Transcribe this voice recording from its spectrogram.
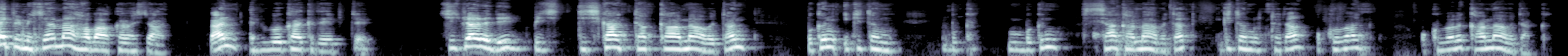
Hepinize merhaba arkadaşlar. Ben Ebu Bakar Kadayıp'tı. Sizlerle de biz dijital takame avatan bakın iki tam bakın, bakın dijital kame avatak iki Temmuz'da okullar okulları kame avatak.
